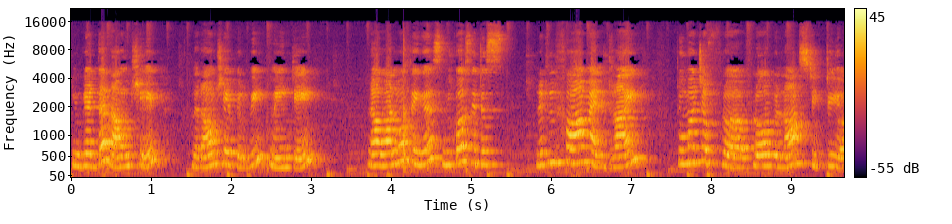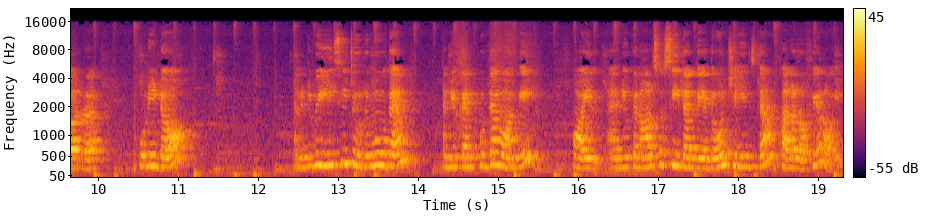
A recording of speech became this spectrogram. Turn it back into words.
you get the round shape. The round shape will be maintained. Now one more thing is because it is little firm and dry too much of flour will not stick to your uh, puri dough. And it will be easy to remove them and you can put them on the oil. And you can also see that they don't change the color of your oil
